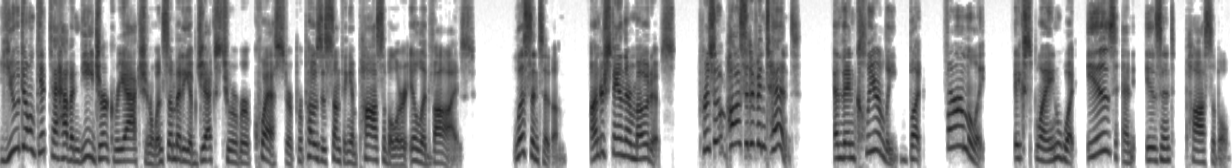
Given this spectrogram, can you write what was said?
You don't get to have a knee jerk reaction when somebody objects to a request or proposes something impossible or ill advised. Listen to them, understand their motives, presume positive intent, and then clearly but firmly explain what is and isn't possible.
